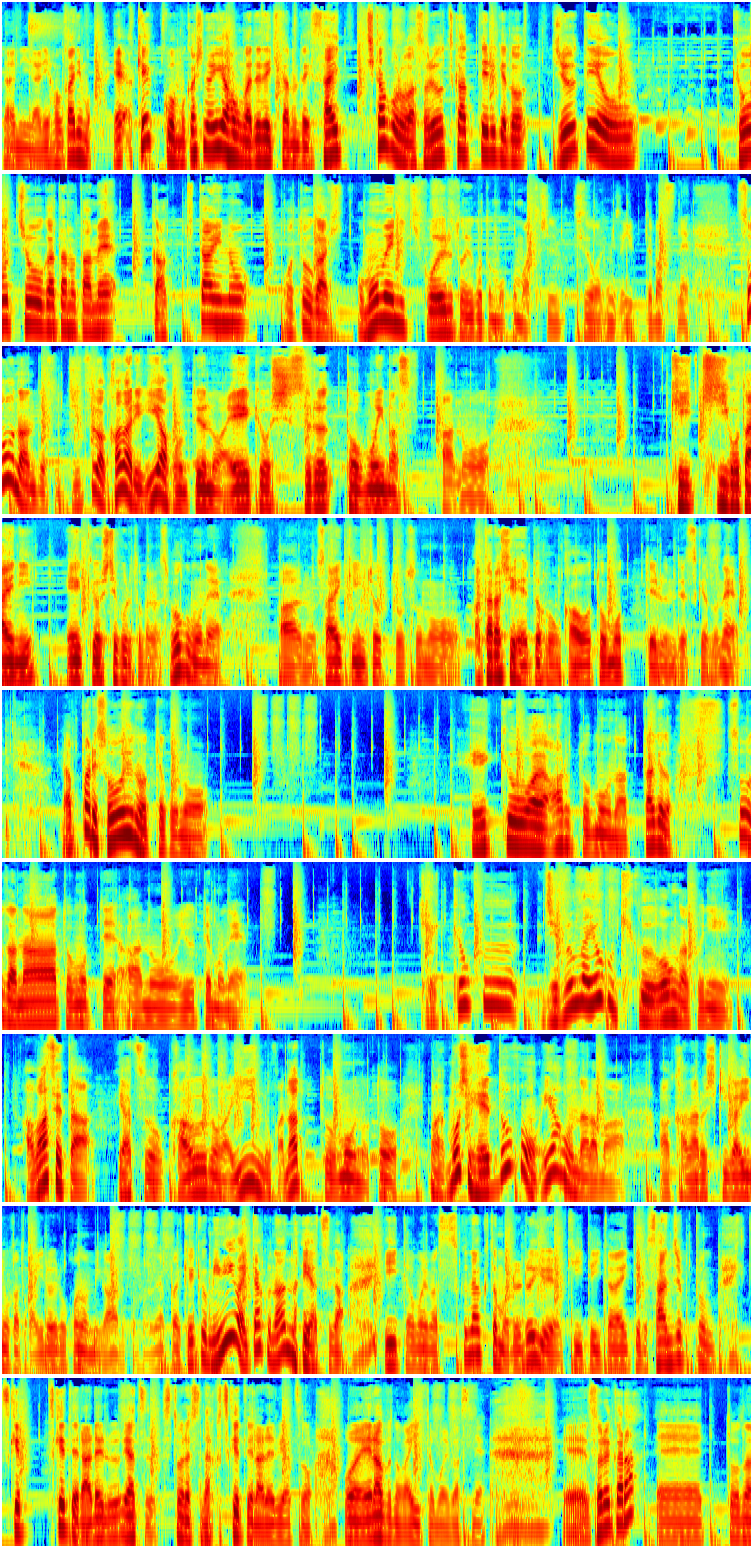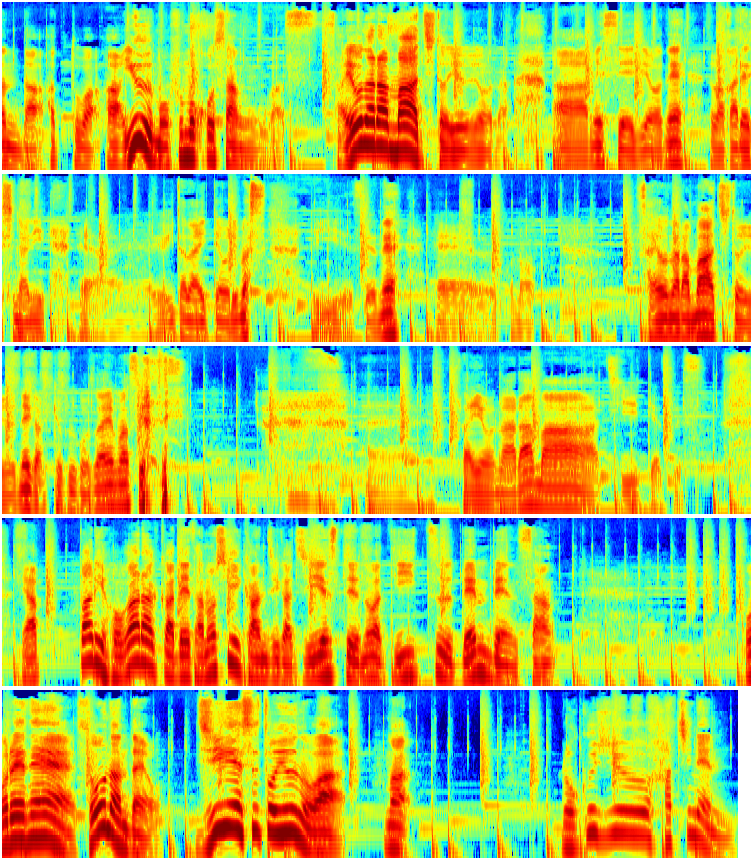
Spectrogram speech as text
ー、何々他にも、え、結構昔のイヤホンが出てきたので、近頃はそれを使っているけど、重低音強調型のため、楽器体の音が重めに聞こえるということも、こま静岡清水さん言ってますね。そうなんです。実はかなりイヤホンというのは影響すると思います。あの、聞き応えに影響してくると思います。僕もね、あの最近ちょっとその新しいヘッドホン買おうと思ってるんですけどねやっぱりそういうのってこの影響はあると思うなだけどそうだなと思ってあの言ってもね結局自分がよく聴く音楽に合わせたやつを買うのがいいのかなと思うのと、まあ、もしヘッドホンイヤホンならまあカナル式がいいのかとかいろいろ好みがあると思うので、やっぱり結局耳が痛くならないやつがいいと思います。少なくともルルイエを聞いていただいている30分つけつけてられるやつ、ストレスなくつけてられるやつを選ぶのがいいと思いますね。えー、それから、えー、っと、なんだ、あとは、あ、ゆうもふもこさんは、さよならマーチというようなあメッセージをね、別れしなに、えー、いただいております。いいですよね。えー、このさよならマーチというね、楽曲ございますよね えさよならマーチってやつです。やっぱり朗らかで楽しい感じが GS というのは D2 ベンベンさん。これね、そうなんだよ。GS というのは、まあ、68年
